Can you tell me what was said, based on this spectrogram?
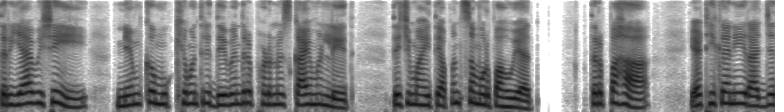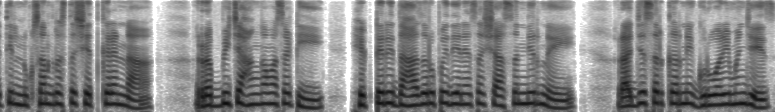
तर याविषयी नेमकं मुख्यमंत्री देवेंद्र फडणवीस काय म्हणलेत त्याची माहिती आपण समोर पाहूयात. तर पहा या ठिकाणी राज्यातील नुकसानग्रस्त शेतकऱ्यांना रब्बीच्या हंगामासाठी हेक्टरी दहा हजार रुपये देण्याचा शासन निर्णय राज्य सरकारने गुरुवारी म्हणजेच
